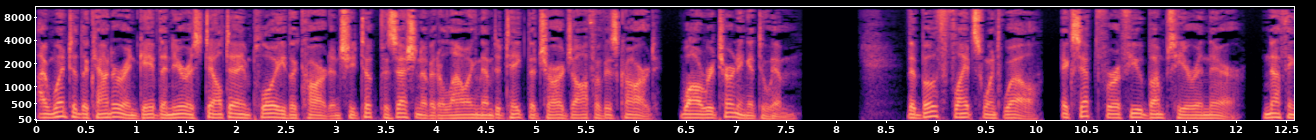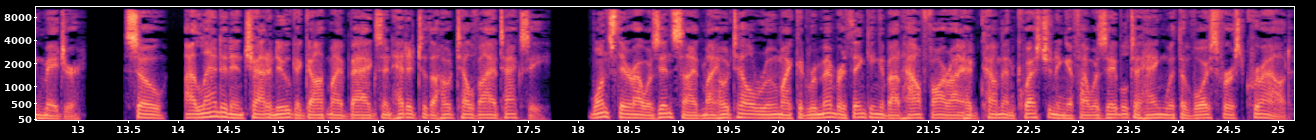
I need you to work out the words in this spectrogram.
I went to the counter and gave the nearest Delta employee the card and she took possession of it allowing them to take the charge off of his card, while returning it to him. The both flights went well, except for a few bumps here and there, nothing major. So, I landed in Chattanooga got my bags and headed to the hotel via taxi. Once there I was inside my hotel room I could remember thinking about how far I had come and questioning if I was able to hang with the voice first crowd.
